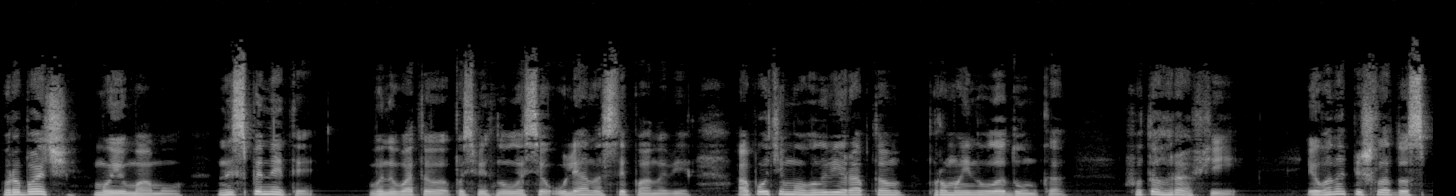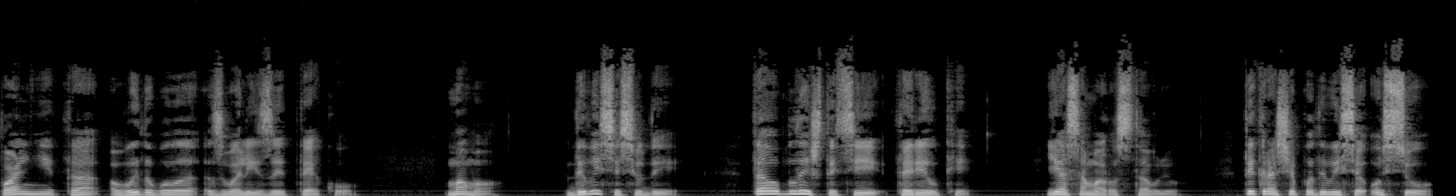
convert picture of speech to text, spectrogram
Пробач, мою маму, не спинити, винувато посміхнулася Уляна Степанові, а потім у голові раптом промайнула думка фотографії, і вона пішла до спальні та видобула з валізи теку. Мамо, дивися сюди, та оближте ці тарілки. Я сама розставлю. Ти краще подивися осьо.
